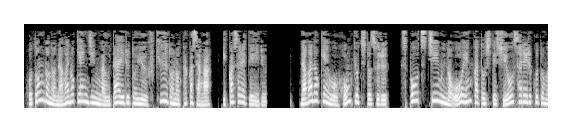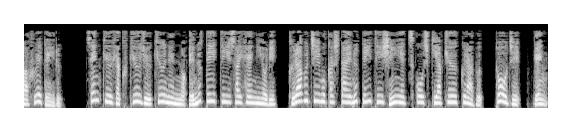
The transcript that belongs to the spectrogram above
ほとんどの長野県人が歌えるという普及度の高さが活かされている。長野県を本拠地とするスポーツチームの応援歌として使用されることが増えている。1999年の NTT 再編により、クラブチーム化した NTT 新越公式野球クラブ、当時、現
